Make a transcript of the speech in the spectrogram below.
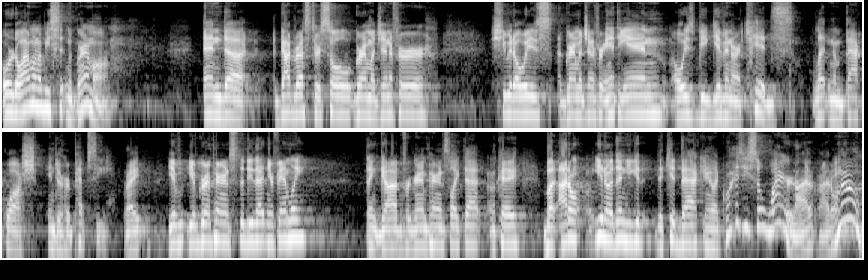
Or do I want to be sitting with grandma? And uh, God rest her soul, Grandma Jennifer, she would always, uh, Grandma Jennifer, Auntie Ann, always be giving our kids, letting them backwash into her Pepsi, right? You have, you have grandparents that do that in your family? Thank God for grandparents like that, okay? But I don't, you know, then you get the kid back and you're like, why is he so wired? I, I don't know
